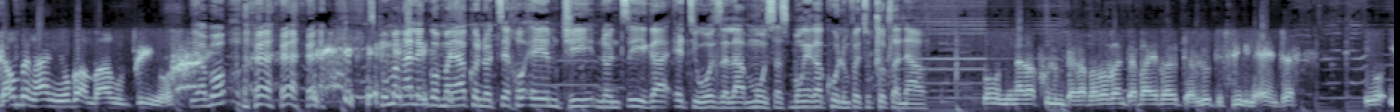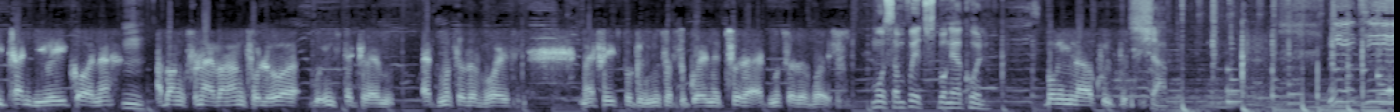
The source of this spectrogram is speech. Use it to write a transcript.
mhlawumbe ngangiyubambanga ucingo Yabo? Siphuma ngale ngoma yakho noTsego AMG noNtsika ethi wozela Musa sibonge kakhulu mfethu ukuxoxa nawe. bonge mina kakhulu mntaka baba abantu abaye bayodownload isingle entsha iwo ithandiwe ikhona abangifunayo bangangifollowa ku-instagram at musa the voice my facebook is musa sugwene twitter at musa the voice Musa mfethu sibonge kakhulu. bonge mina kakhulu bhuti Sharp. ngithi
